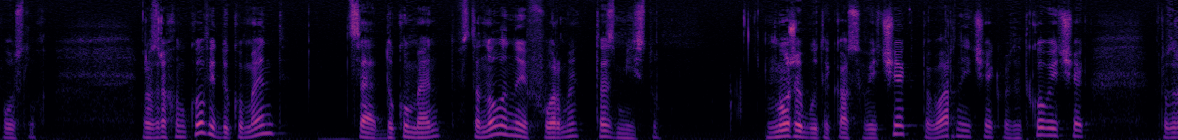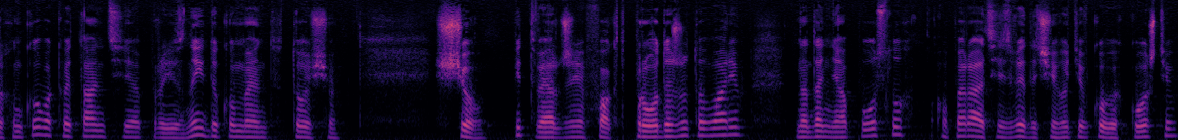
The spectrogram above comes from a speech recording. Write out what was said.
послуг. Розрахунковий документ це документ встановленої форми та змісту. Може бути касовий чек, товарний чек, видатковий чек, розрахункова квитанція, проїзний документ тощо, що підтверджує факт продажу товарів, надання послуг, операцій з видачі готівкових коштів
